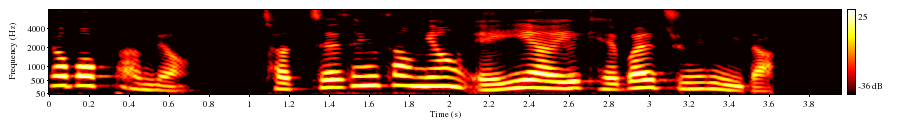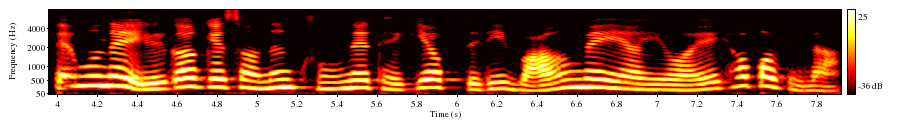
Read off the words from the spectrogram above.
협업하며 자체 생성형 AI 개발 중입니다. 때문에 일각에서는 국내 대기업들이 마음 AI와의 협업이나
